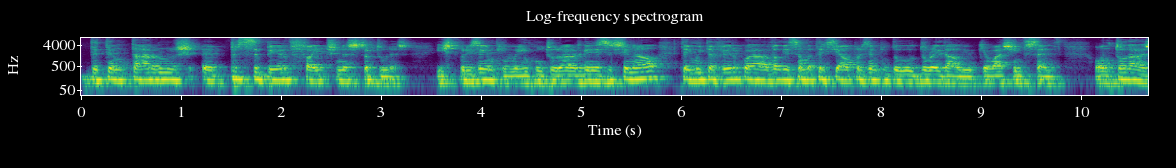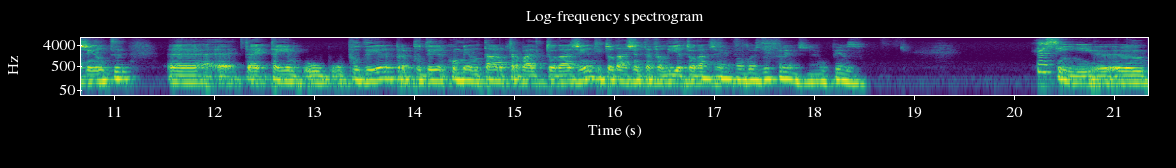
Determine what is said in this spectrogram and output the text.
de tentarmos uh, perceber defeitos nas estruturas. Isto, por exemplo, em cultura organizacional, tem muito a ver com a avaliação matricial, por exemplo, do, do Ray Dalio, que eu acho interessante, onde toda a gente uh, tem, tem o, poder para poder comentar o trabalho de toda a gente e toda a gente avalia toda a gente. Tem valores diferentes, não é? O peso. É assim. Uh,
